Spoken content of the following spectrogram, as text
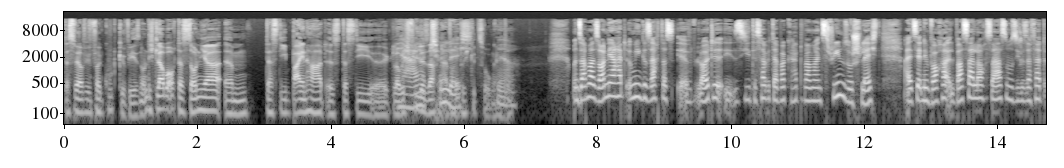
Das wäre auf jeden Fall gut gewesen. Und ich glaube auch, dass Sonja, ähm, dass die beinhart ist, dass die, äh, glaube ich, Ja, viele Sachen einfach natürlich. durchgezogen hätte. Ja. Und sag mal, Sonja hat irgendwie gesagt, dass äh, Leute, sie, das habe ich, da war, hat- war mein Stream so schlecht, als sie an dem Woche, Wasserloch saßen, wo sie gesagt hat,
